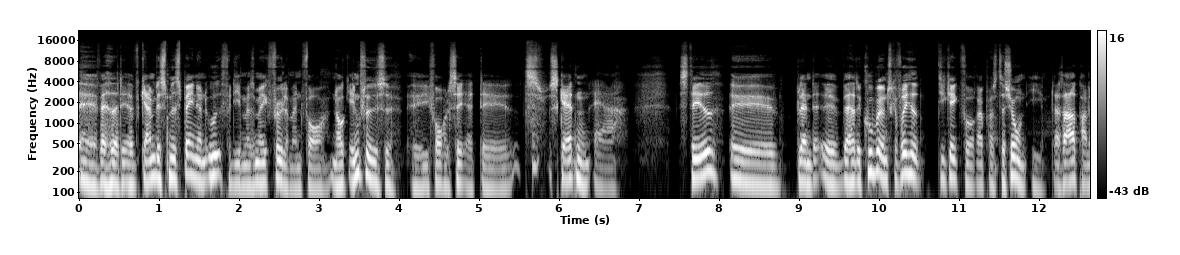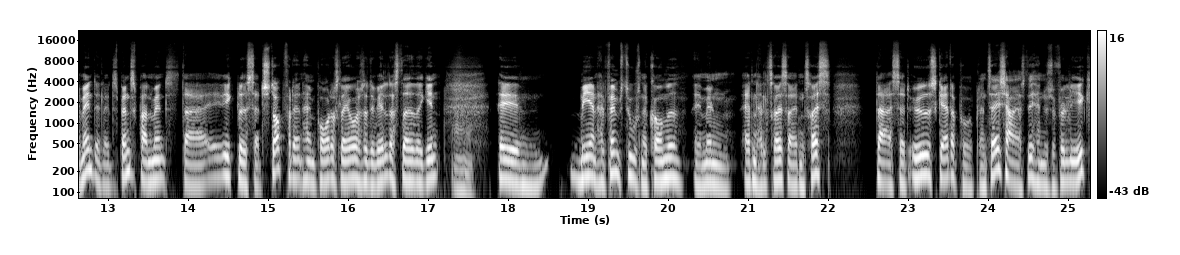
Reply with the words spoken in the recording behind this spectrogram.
øh, hvad hedder det, at gerne vil smide spanierne ud, fordi man simpelthen ikke føler, at man får nok indflydelse øh, i forhold til, at øh, skatten er steget. Øh, blandt, øh, hvad hedder det, Cuba ønsker frihed. De kan ikke få repræsentation i deres eget parlament, eller det spanske parlament. Der er ikke blevet sat stop for den her import af slaver, så det vælter stadigvæk ind. Mm. Øh, mere end 90.000 er kommet øh, mellem 1850 og 1860. Der er sat øgede skatter på plantageejers, det er han jo selvfølgelig ikke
